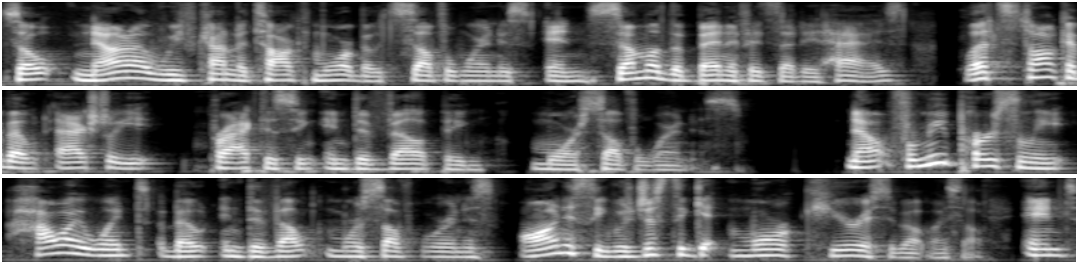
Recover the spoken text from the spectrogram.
So now that we've kind of talked more about self awareness and some of the benefits that it has, let's talk about actually practicing and developing more self awareness. Now, for me personally, how I went about and developed more self awareness honestly was just to get more curious about myself. And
